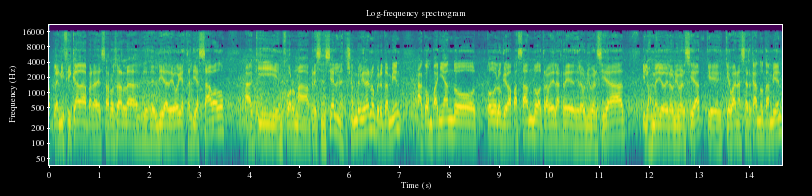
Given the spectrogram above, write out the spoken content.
planificada para desarrollarla desde el día de hoy hasta el día sábado, aquí en forma presencial en la estación Belgrano, pero también acompañando todo lo que va pasando a través de las redes de la universidad y los medios de la universidad que, van acercando también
